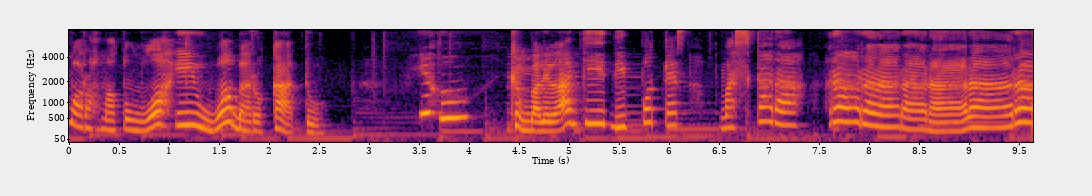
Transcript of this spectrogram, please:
warahmatullahi wabarakatuh. Yuhu, kembali lagi di podcast Maskara. Ra ra ra ra ra ra.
